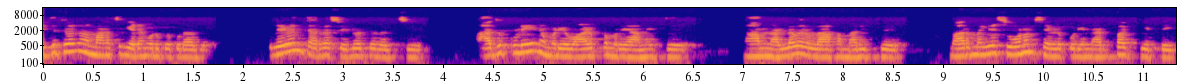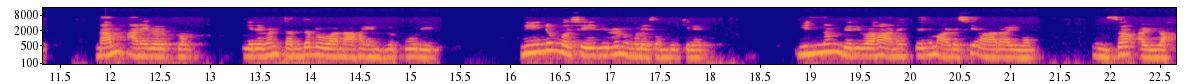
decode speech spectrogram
எதுக்கும் நம்ம மனசுக்கு இடம் கொடுக்கக்கூடாது இறைவன் தர்ற செல்வத்தை வச்சு அதுக்குள்ளேயே நம்முடைய வாழ்க்கை முறையை அமைத்து நாம் நல்லவர்களாக மறித்து மறுமையில் சோனம் செல்லக்கூடிய நற்பாக்கியத்தை நம் அனைவருக்கும் இறைவன் தந்தருவானாக என்று கூறி மீண்டும் ஒரு செய்தியுடன் உங்களை சந்திக்கிறேன். இன்னும் விரிவாக அனைத்தையும் அலசி ஆராய்வோம். இன்சா அல்லாஹ்.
